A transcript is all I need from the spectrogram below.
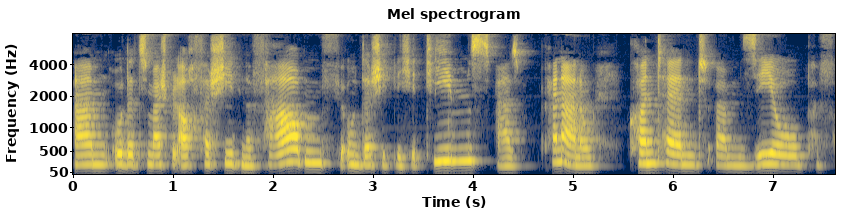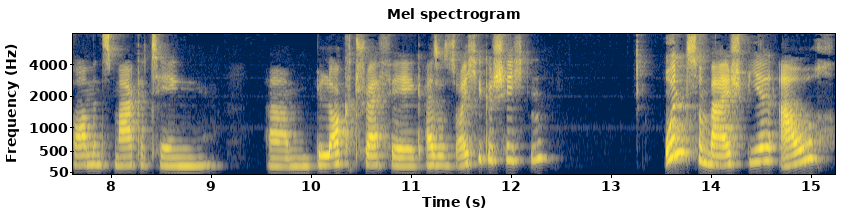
ähm, oder zum Beispiel auch verschiedene Farben für unterschiedliche Teams. Also keine Ahnung, Content, ähm, SEO, Performance Marketing, ähm, Blog Traffic, also solche Geschichten. Und zum Beispiel auch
